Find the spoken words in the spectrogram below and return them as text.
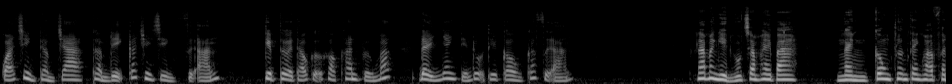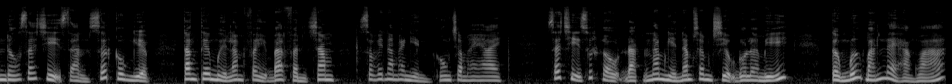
quá trình thẩm tra, thẩm định các chương trình dự án, kịp thời tháo gỡ khó khăn vướng mắc, đẩy nhanh tiến độ thi công các dự án. Năm 2023, ngành công thương Thanh Hóa phấn đấu giá trị sản xuất công nghiệp tăng thêm 15,3% so với năm 2022. Giá trị xuất khẩu đạt 5.500 triệu đô la Mỹ, tổng mức bán lẻ hàng hóa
